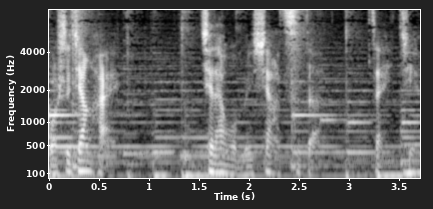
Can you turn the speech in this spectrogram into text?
我是江海。期待我们下次的再见。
